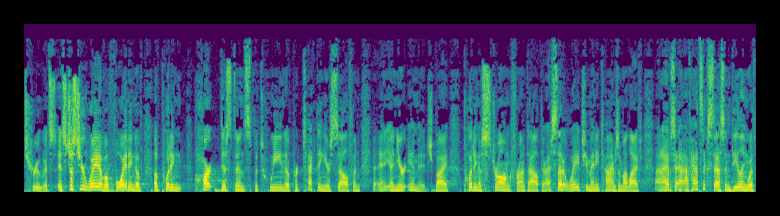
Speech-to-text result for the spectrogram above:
true. It's, it's just your way of avoiding, of, of putting heart distance between, of protecting yourself and, and, and, your image by putting a strong front out there. I've said it way too many times in my life. And I've, I've had success in dealing with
